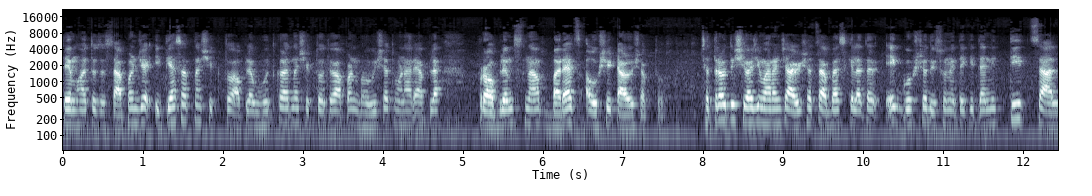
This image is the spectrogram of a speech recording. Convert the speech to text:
ते महत्त्वाचं असतं. आपण जेव्हा इतिहासातनं शिकतो आपल्या भूतकाळातनं शिकतो तेव्हा आपण भविष्यात होणाऱ्या आपल्या प्रॉब्लेम्सना बऱ्याच अंशी टाळू शकतो. छत्रपती शिवाजी महाराजांच्या आयुष्याचा अभ्यास केला तर एक गोष्ट दिसून येते की त्यांनी तीच चाल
